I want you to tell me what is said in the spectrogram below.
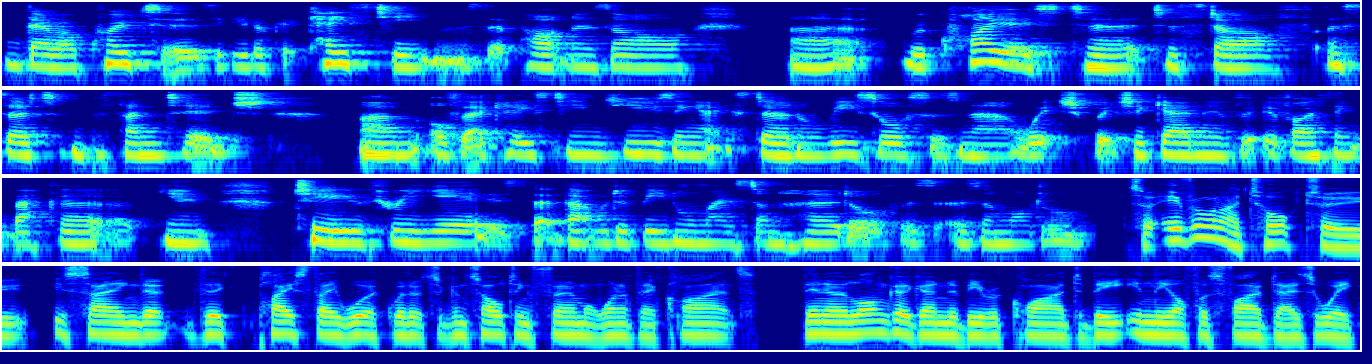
there are quotas. If you look at case teams, that partners are uh, required to to staff a certain percentage um, of their case teams using external resources now, which which again, if if I think back a you know two three years, that that would have been almost unheard of as as a model. So everyone I talk to is saying that the place they work, whether it's a consulting firm or one of their clients, they're no longer going to be required to be in the office five days a week.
